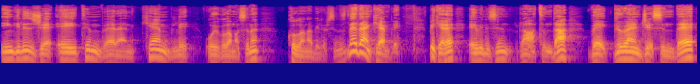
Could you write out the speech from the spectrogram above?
İngilizce eğitim veren Cambly uygulamasını kullanabilirsiniz. Neden Cambly? Bir kere evinizin rahatında ve güvencesinde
